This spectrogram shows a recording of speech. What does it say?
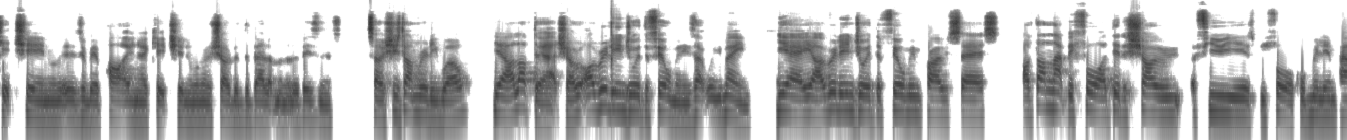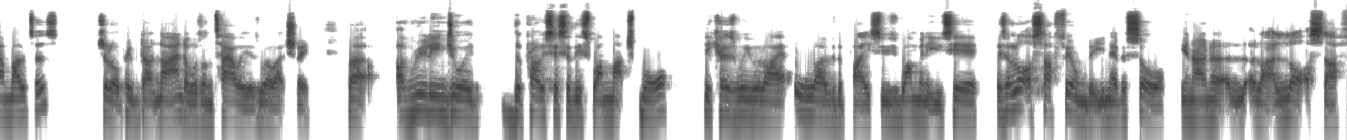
kitchen. There's going to be a party in her kitchen, and we're going to show the development of the business. So she's done really well. Yeah, I loved it actually. I really enjoyed the filming. Is that what you mean? Yeah, yeah. I really enjoyed the filming process. I've done that before. I did a show a few years before called Million Pound Motors, which a lot of people don't know, and I was on Towie as well actually. But I really enjoyed the process of this one much more because we were like all over the place. It was one minute you here. There's a lot of stuff filmed that you never saw, you know, a, like a lot of stuff.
